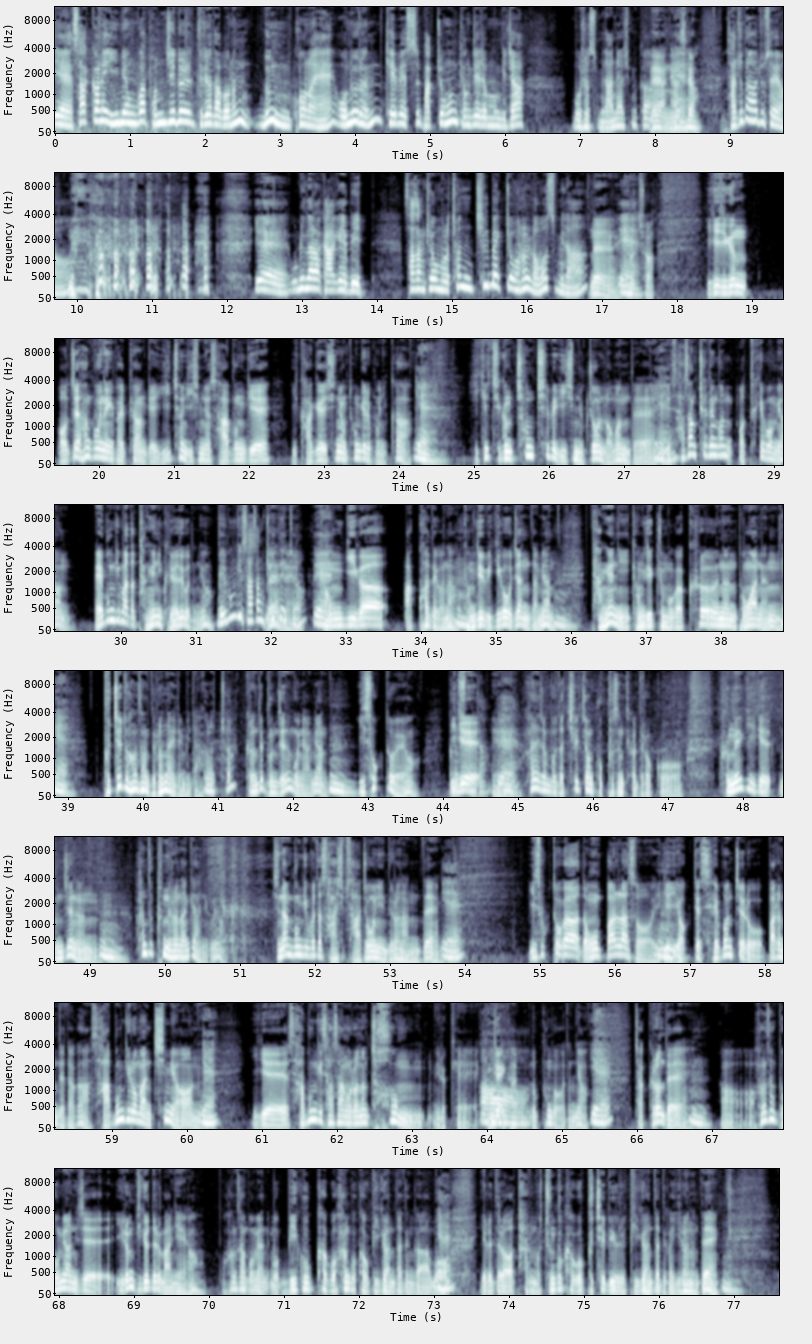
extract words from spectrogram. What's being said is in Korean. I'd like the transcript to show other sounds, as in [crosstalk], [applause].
예, 사건의 이명과 본질을 들여다보는 눈 코너에 오늘은 KBS 박종훈 경제전문기자 모셨습니다. 안녕하십니까? 네, 안녕하세요. 예, 자주 나와주세요. 네. [laughs] 예, 우리나라 가계빚 사상 처음으로 1,700조 원을 넘었습니다. 네, 예. 그렇죠. 이게 지금 어제 한국은행이 발표한 게 2020년 4분기에 이 가계 신용 통계를 보니까 예. 이게 지금 1,726조 원 넘었는데 예. 이게 사상 최대인 건 어떻게 보면 매분기마다 당연히 그래야 되거든요. 매분기 사상 최대죠. 예. 경기가 악화되거나 음. 경제 위기가 오지 않는다면 음. 당연히 경제 규모가 크는 동안은 예. 부채도 항상 늘어나야 됩니다. 그렇죠. 그런데 문제는 뭐냐면 음. 이 속도예요. 그렇습니다. 이게 예, 예. 한해 전보다 7.9%가 늘었고 금액이 이게 문제는 음. 한두 푼 늘어난 게 아니고요. 지난 분기보다 44조 원이 늘어났는데 예. 이 속도가 너무 빨라서 이게 음. 역대 세 번째로 빠른 데다가 4분기로만 치면 예. 이게 4분기 사상으로는 처음 이렇게 굉장히 어. 높은 거거든요. 예. 자, 그런데 음. 어 항상 보면 이제 이런 비교들을 많이 해요. 뭐 항상 보면 뭐 미국하고 한국하고 비교한다든가 뭐 예. 예를 들어 다른 뭐 중국하고 부채 비율을 비교한다든가 이러는데 음.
